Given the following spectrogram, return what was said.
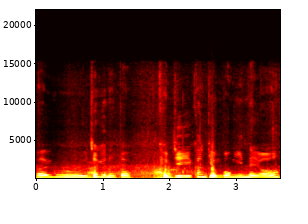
아이고 저기는 또 큼직한 경공이 있네요.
